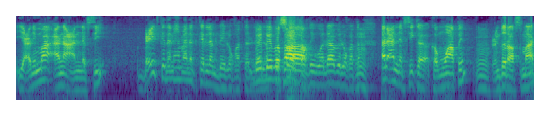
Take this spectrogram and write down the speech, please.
يعني ما أنا عن نفسي بعيد كده نحن ما نتكلم بلغة ال- ب- ببساطة. الاقتصاد ولا بلغة أنا عن نفسي كمواطن عندي رأس مال.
